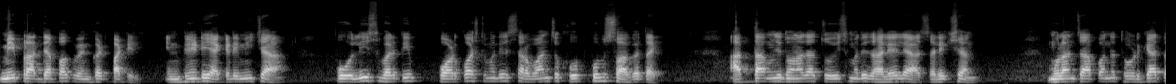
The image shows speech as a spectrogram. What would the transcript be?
मी प्राध्यापक व्यंकट पाटील इन्फिनिटी अकॅडमीच्या पोलीस भरती पॉडकास्टमध्ये सर्वांचं खूप खूप स्वागत आहे. आत्ता म्हणजे दोन हजार चोवीसमध्ये झालेल्या सिलेक्शन मुलांचं आपण थोडक्यात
